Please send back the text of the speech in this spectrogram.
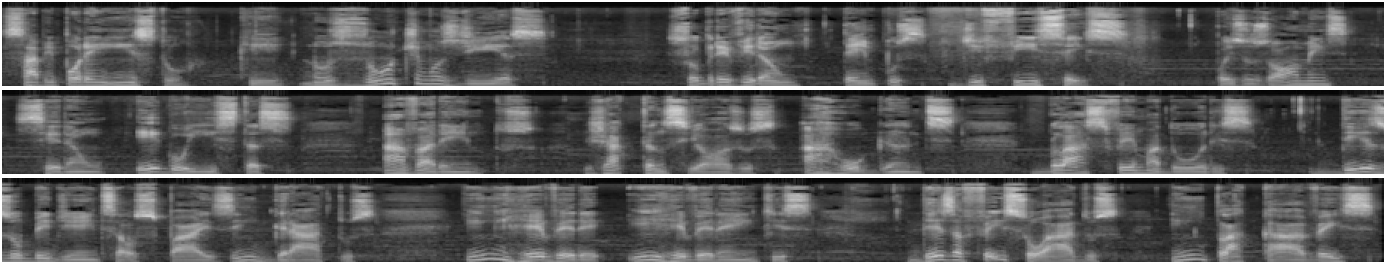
Sabe, porém, isto, que nos últimos dias sobrevirão tempos difíceis, pois os homens serão egoístas, avarentos, jactanciosos, arrogantes, blasfemadores, desobedientes aos pais, ingratos, irreverentes, desafeiçoados, implacáveis,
